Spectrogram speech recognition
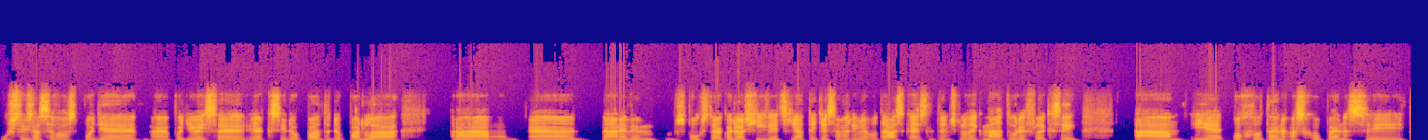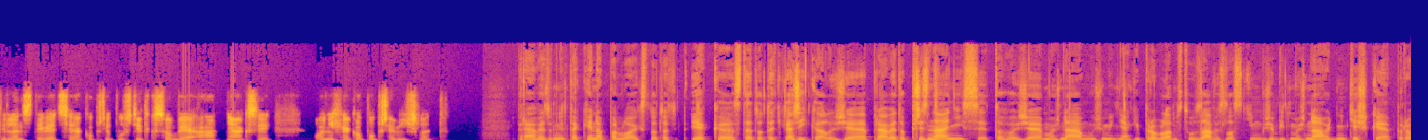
už jsi zase v hospodě, podívej se, jak si dopad, dopadla, a, a já nevím, spoustu jako dalších věcí. A teď je samozřejmě otázka, jestli ten člověk má tu reflexi a je ochoten a schopen si tyhle ty věci jako připustit k sobě a nějak si o nich jako popřemýšlet. Právě to mě taky napadlo, jak jste, to, jak jste to teďka říkal, že právě to přiznání si toho, že možná můžu mít nějaký problém s tou závislostí, může být možná hodně těžké pro,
